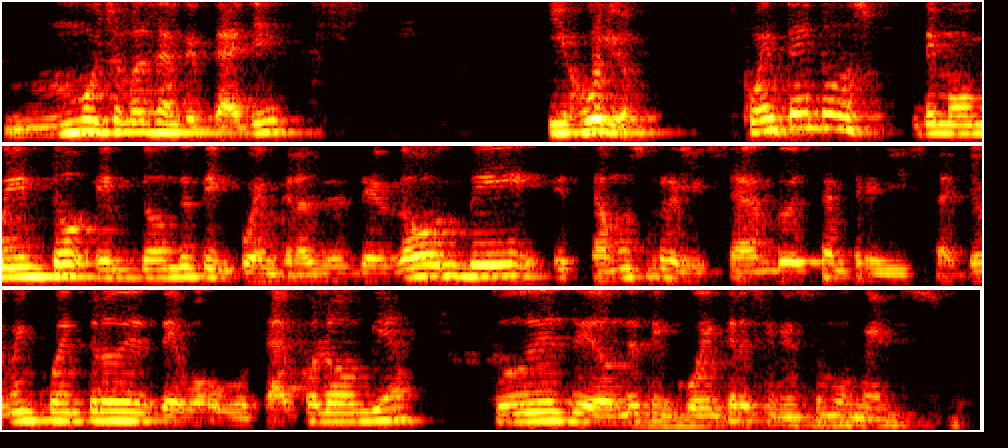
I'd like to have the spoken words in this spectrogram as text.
mucho más al detalle. Y Julio, cuéntanos de momento en dónde te encuentras, desde dónde estamos realizando esta entrevista. Yo me encuentro desde Bogotá, Colombia. ¿Tú desde dónde te encuentras en estos momentos?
